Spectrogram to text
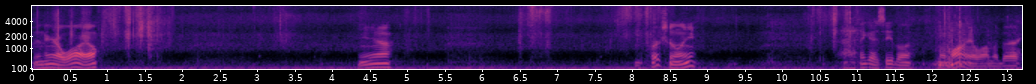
Been here a while. Yeah. Unfortunately, think I see the memorial on the back.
